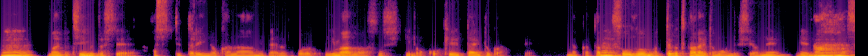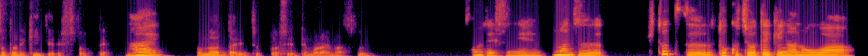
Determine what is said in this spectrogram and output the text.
う、うん、まあ、チームとして走っていったらいいのかな、みたいなところって、今の組織のこう形態とかって、なんか多分想像全くつかないと思うんですよね。うん、今、外で聞いてる人って。うん、はい。そのあたりちょっと教えてもらえます？そうですね。まず、一つ特徴的なのは、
